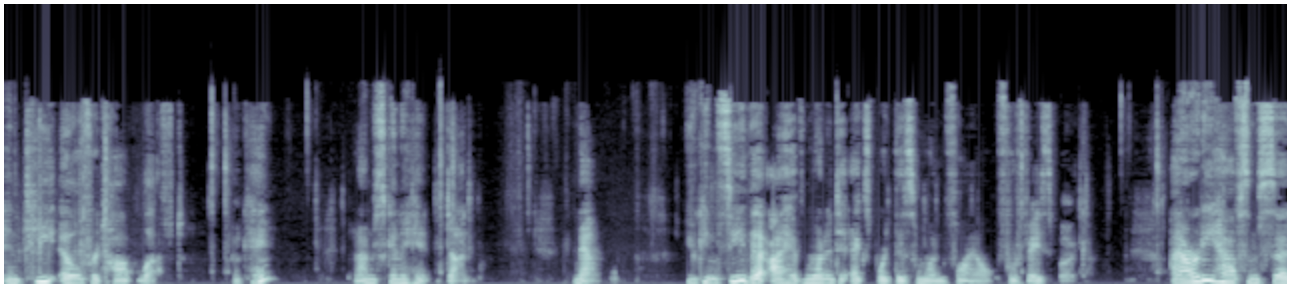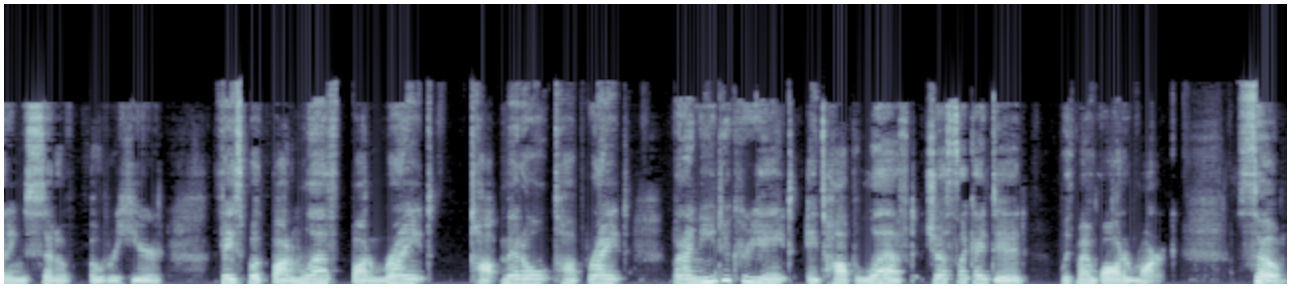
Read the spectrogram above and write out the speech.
and TL for top left. Okay? And I'm just going to hit done. Now, you can see that I have wanted to export this one file for Facebook. I already have some settings set up over here. Facebook bottom left, bottom right, top middle, top right, but I need to create a top left just like I did with my watermark. So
